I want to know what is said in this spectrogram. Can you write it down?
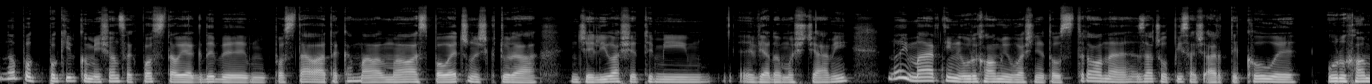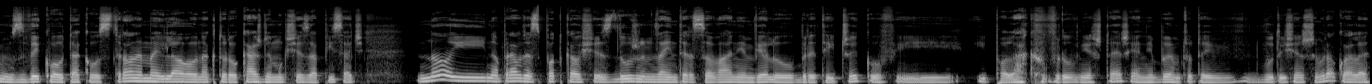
No po, po kilku miesiącach powstał jak gdyby powstała taka mała, mała społeczność, która dzieliła się tymi e, wiadomościami. No i Martin uruchomił właśnie tą stronę, zaczął pisać artykuły, uruchomił zwykłą taką stronę mailową, na którą każdy mógł się zapisać no i naprawdę spotkał się z dużym zainteresowaniem wielu Brytyjczyków i, i Polaków również też. Ja nie byłem tutaj w 2000 roku, ale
